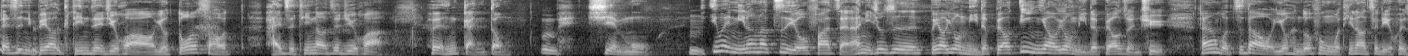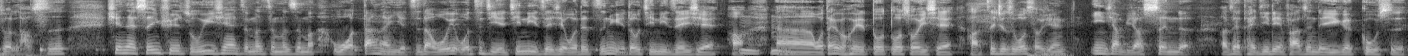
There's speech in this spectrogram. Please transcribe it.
但是你不要听这句话哦，有多少孩子听到这句话会很感动，嗯，羡慕。嗯，因为你让他自由发展啊，你就是不要用你的标，硬要用你的标准去。当然我知道有很多父母听到这里会说：“老师，现在升学主义现在怎么怎么怎么？”我当然也知道，我我自己也经历这些，我的子女也都经历这一些。好，那我待会会多多说一些。好，这就是我首先印象比较深的啊，在台积电发生的一个故事，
